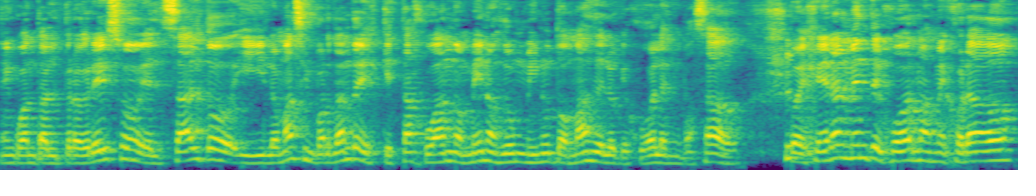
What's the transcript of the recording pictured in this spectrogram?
en cuanto al progreso, el salto y lo más importante es que está jugando menos de un minuto más de lo que jugó el año pasado. Pues generalmente el jugador más mejorado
